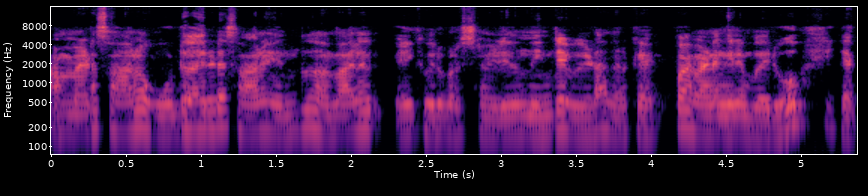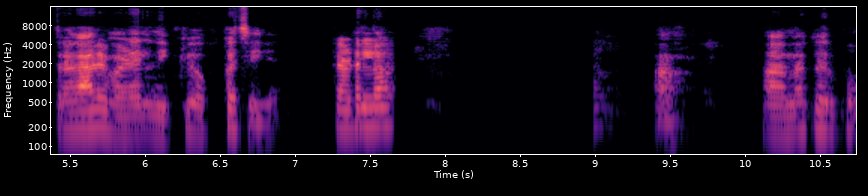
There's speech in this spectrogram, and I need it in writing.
അമ്മയുടെ സ്ഥാനം കൂട്ടുകാരുടെ സ്ഥാനം എന്ത് തന്നാലും എനിക്ക് ഒരു പ്രശ്നമില്ല ഇത് നിന്റെ വീടാ. നിനക്ക് എപ്പോ വേണമെങ്കിലും വരൂ. എത്ര കാലം വേണമെങ്കിലും നിൽക്കുകയോ ഒക്കെ ചെയ്യാം. കേട്ടല്ലോ? ആ എന്നാ കേറിപ്പോ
